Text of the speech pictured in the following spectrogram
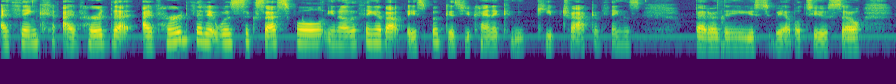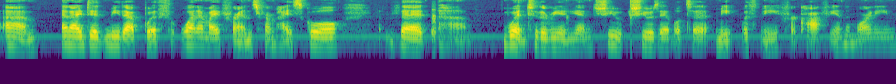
I think I've heard that I've heard that it was successful. You know, the thing about Facebook is you kind of can keep track of things better than you used to be able to. So, um, and I did meet up with one of my friends from high school that um, went to the reunion. She she was able to meet with me for coffee in the morning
